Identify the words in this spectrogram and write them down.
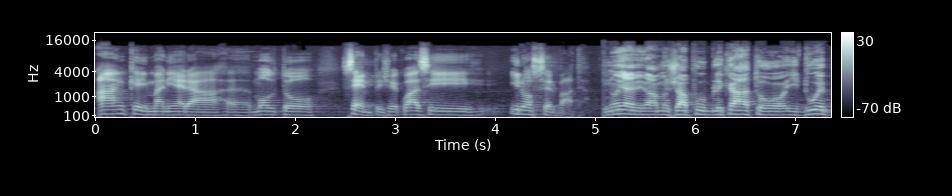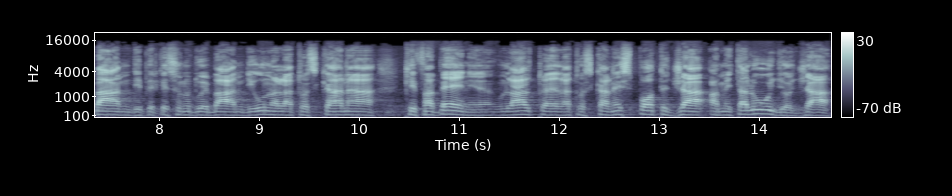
anche in maniera eh, molto semplice, quasi inosservata. Noi avevamo già pubblicato i due bandi, perché sono due bandi, uno è la Toscana che fa bene, l'altro è la Toscana Spot, già a metà luglio, già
